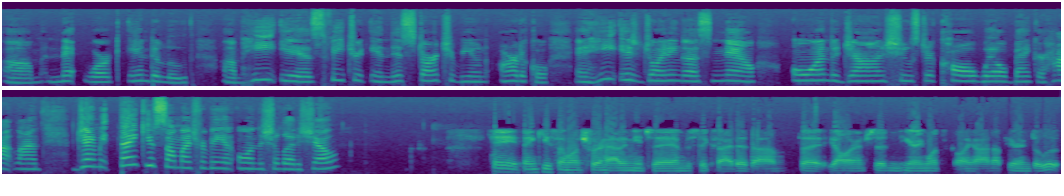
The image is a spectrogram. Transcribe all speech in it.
um, Network in Duluth. Um, he is featured in this Star Tribune article, and he is joining us now on the John Schuster Coldwell Banker Hotline. Jamey, thank you so much for being on the Sheletta Show. Hey, thank you so much for having me today. I'm just excited um, that y'all are interested in hearing what's going on up here in Duluth.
